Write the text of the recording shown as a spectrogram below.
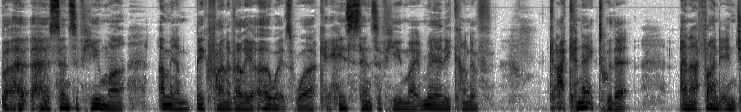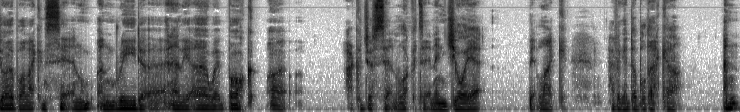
But her, her sense of humour, I mean, I'm a big fan of Elliott Erwitt's work. His sense of humour, it really kind of, I connect with it and I find it enjoyable. I can sit and, and read an Elliott Erwitt book. Or I could just sit and look at it and enjoy it. A bit like having a double decker. And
